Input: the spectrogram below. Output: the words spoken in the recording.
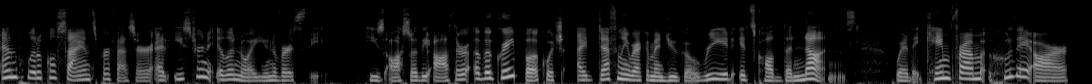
and political science professor at Eastern Illinois University. He's also the author of a great book, which I definitely recommend you go read. It's called The Nones Where They Came From, Who They Are,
